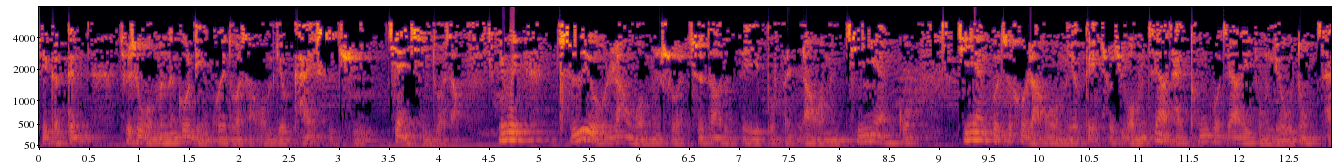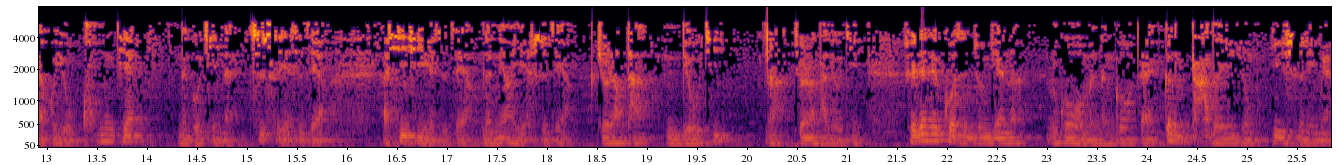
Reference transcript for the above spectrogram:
这个根就是我们能够领会多少，我们就开始去践行多少。因为只有让我们所知道的这一部分，让我们经验过，经验过之后，然后我们又给出去，我们这样才通过这样的一种流动，才会有空间能够进来。知识也是这样啊，信息也是这样，能量也是这样，就让它流进啊，就让它流进。所以在这个过程中间呢，如果我们能够在更大的一种意识里面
